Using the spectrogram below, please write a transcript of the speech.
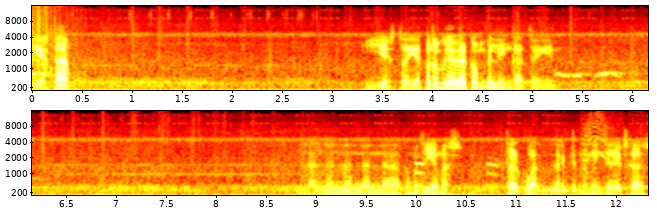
Y ya está. Y ya está. Y de paso voy a ver con Belengar también. ¿Cómo te llamas? Tal cual, que no me interesas.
